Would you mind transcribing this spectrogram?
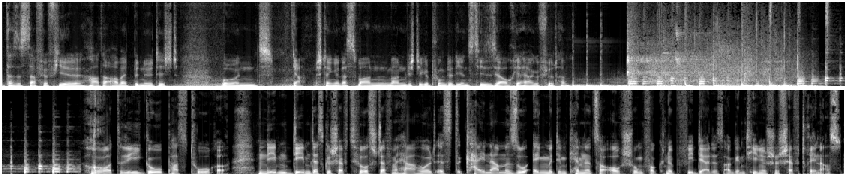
dass es dafür viel harte Arbeit benötigt. Und ja, ich denke, das waren, waren wichtige Punkte, die uns dieses Jahr auch hierher geführt haben. Rodrigo Pastore. Neben dem des Geschäftsführers Steffen Herhold ist kein Name so eng mit dem Chemnitzer Aufschwung verknüpft wie der des argentinischen Cheftrainers.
